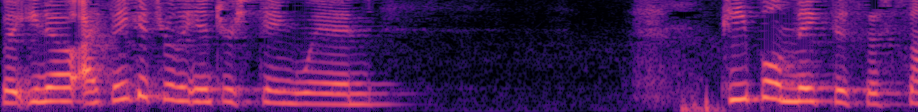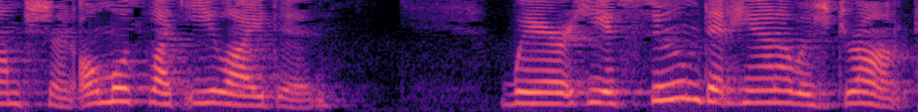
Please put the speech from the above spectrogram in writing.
But you know, I think it's really interesting when people make this assumption, almost like Eli did, where he assumed that Hannah was drunk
